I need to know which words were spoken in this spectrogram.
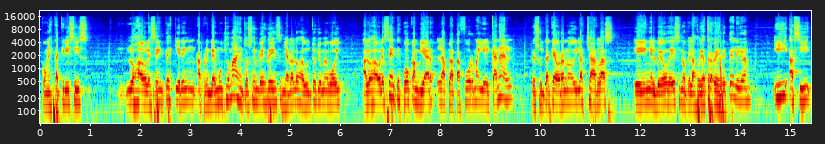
con esta crisis los adolescentes quieren aprender mucho más, entonces en vez de enseñar a los adultos yo me voy a los adolescentes, puedo cambiar la plataforma y el canal. Resulta que ahora no doy las charlas en el VOD, sino que las doy a través de Telegram y así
